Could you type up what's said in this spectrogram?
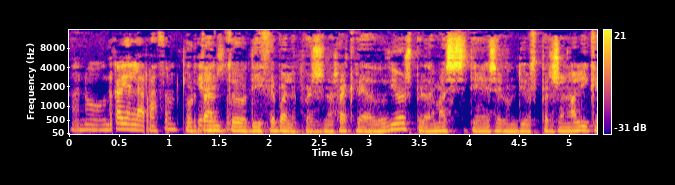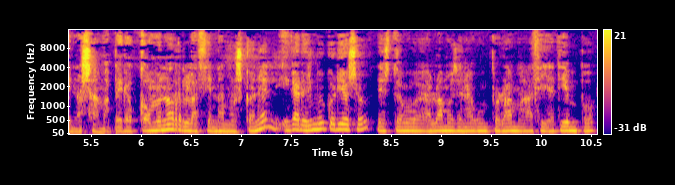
no, no cabía en la razón. Por tanto, dice, bueno, pues nos ha creado Dios, pero además tiene que ser un Dios personal y que nos ama. Pero ¿cómo nos relacionamos con Él? Y claro, es muy curioso, de esto hablamos en algún programa hace ya tiempo,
